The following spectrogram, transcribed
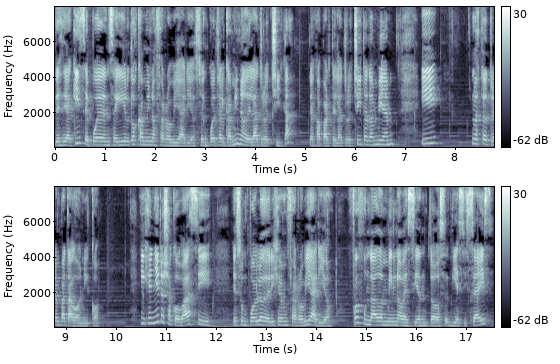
Desde aquí se pueden seguir dos caminos ferroviarios. Se encuentra el camino de la Trochita, de acá parte la Trochita también, y nuestro tren patagónico. Ingeniero Jacobasi es un pueblo de origen ferroviario. Fue fundado en 1916,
